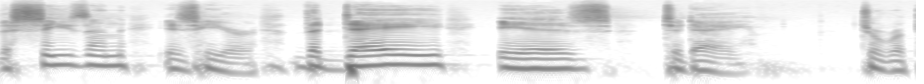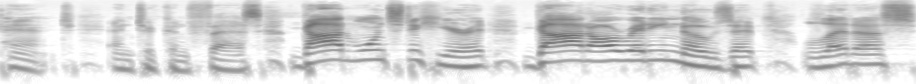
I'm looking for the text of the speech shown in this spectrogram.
The season is here. The day is today to repent and to confess. God wants to hear it, God already knows it. Let us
